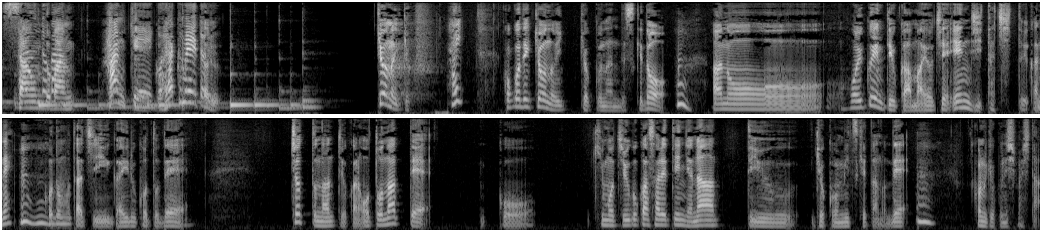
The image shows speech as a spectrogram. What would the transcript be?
サウンド版半径500メートル。今日の一曲。はい。ここで今日の一曲なんですけど、うん。あのー保育園っていうか、まあ幼稚園園児たちというかね、うんうん。子供たちがいることで、ちょっとなんていうかな、大人って、こう、気持ち動かされてんやなっていう曲を見つけたので、うん。この曲にしました。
